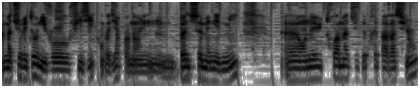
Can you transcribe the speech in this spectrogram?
maturité au niveau physique, on va dire, pendant une bonne semaine et demie. Euh, on a eu trois matchs de préparation,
